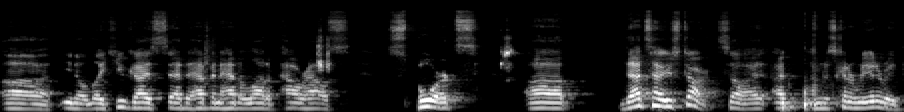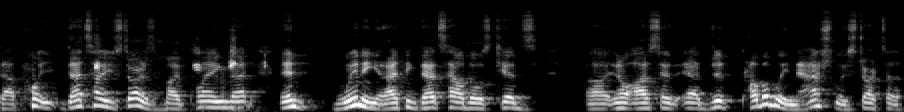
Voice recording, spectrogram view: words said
Uh, you know, like you guys said, haven't had a lot of powerhouse sports. Uh, that's how you start. So I, am just going to reiterate that point. That's how you start is by playing that and winning it. I think that's how those kids, uh, you know, honestly, probably nationally start to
